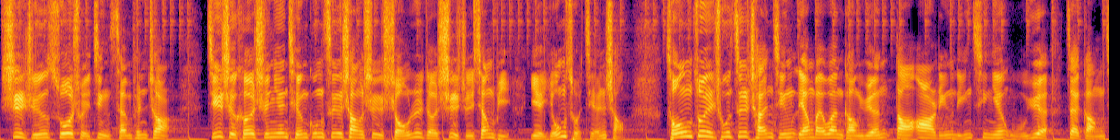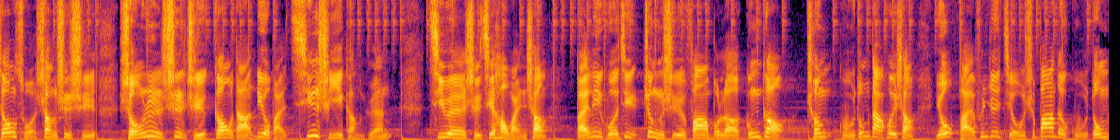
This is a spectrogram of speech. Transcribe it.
市值缩水近三分之二。即使和十年前公司上市首日的市值相比，也有所减少。从最初资产仅两百万港元，到二零零七年五月在港交所上市时，首日市值高达六百七十亿港元。七月十七号晚上，百利国际正式发布了公告，称股东大会上有百分之九十八的股东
